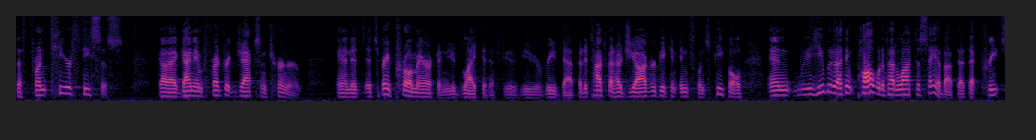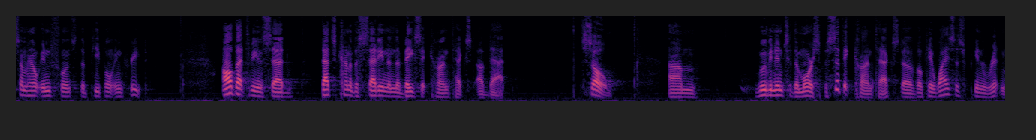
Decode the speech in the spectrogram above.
the Frontier Thesis, by a guy named Frederick Jackson Turner. And it's, it's very pro American. You'd like it if you, you read that. But it talks about how geography can influence people. And he would, I think Paul would have had a lot to say about that, that Crete somehow influenced the people in Crete. All that being said, that's kind of the setting and the basic context of that. So, um, moving into the more specific context of, okay, why is this being written?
